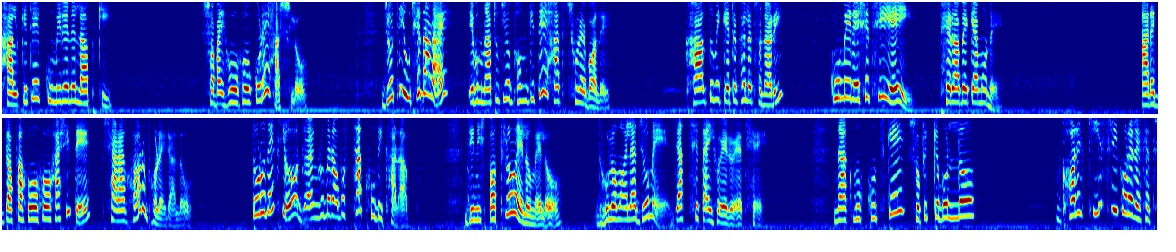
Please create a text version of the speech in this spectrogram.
খাল কেটে কুমির এনে লাভ কি? সবাই হো হো করে হাসল। জ্যোতি উঠে দাঁড়ায় এবং নাটকীয় ভঙ্গিতে হাত ছুঁড়ে বলে, খাল তুমি কেটে ফেলেছ, নারী। কুমির এসেছি এই, ফেরাবে কেমনে? আরেক দফা হো হো হাসিতে সারা ঘর ভরে গেল। তরু দেখল ড্রয়িং রুমের অবস্থা খুবই খারাপ। জিনিসপত্র এলোমেলো, ধুলো ময়লা জমে যাচ্ছে তাই হয়ে রয়েছে। নাক মুখ কুঁচকে শফিককে বলল, ঘরের কি শ্রী করে রেখেছ?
